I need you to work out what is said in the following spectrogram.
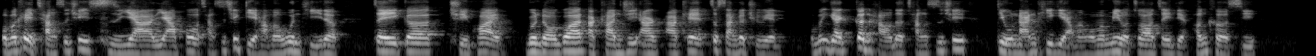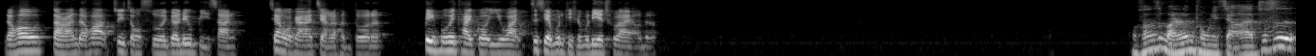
我们可以尝试去施压压迫，尝试去给他们问题的这一个区块。温多关、阿坎吉、阿阿 K 这三个球员，我们应该更好的尝试去丢难题给他们，我们没有做到这一点，很可惜。然后当然的话，最终输一个六比三，像我刚才讲了很多的，并不会太过意外。这些问题全部列出来了的。我算是蛮认同你讲的，就是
